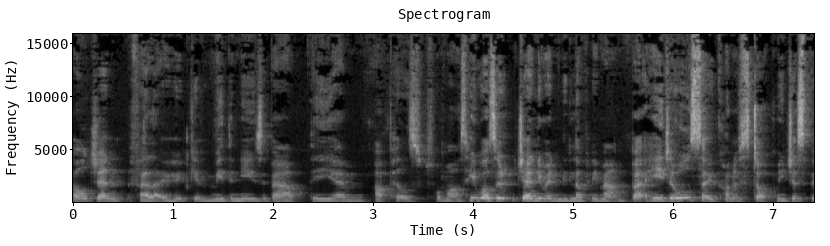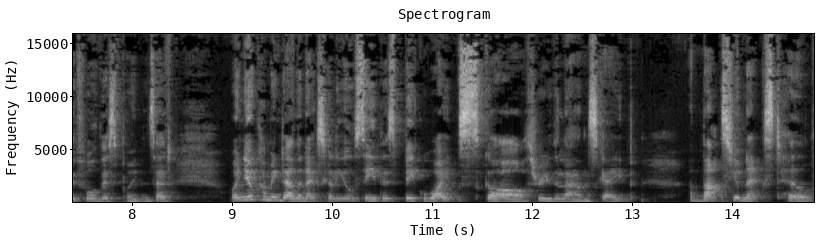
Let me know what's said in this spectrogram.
old gent fellow who'd given me the news about the um, uphills for miles. He was a genuinely lovely man, but he'd also kind of stopped me just before this point and said, "When you're coming down the next hill, you'll see this big white scar through the landscape, and that's your next hill."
